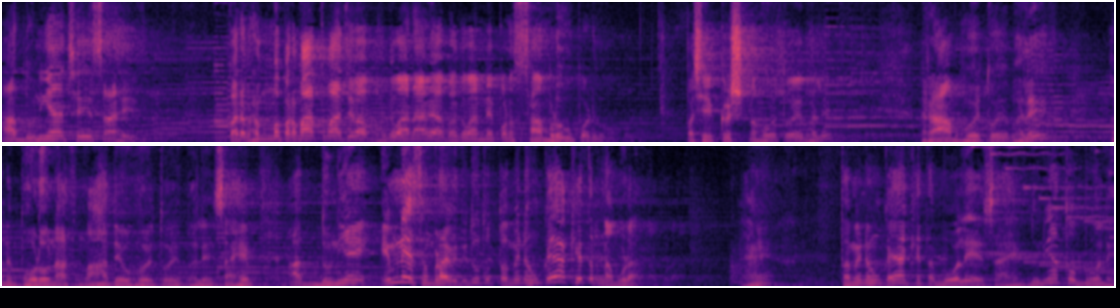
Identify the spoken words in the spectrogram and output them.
આ દુનિયા છે સાહેબ. પરબ્રહ્મ પરમાત્મા જેવા ભગવાન આવ્યા, ભગવાનને પણ સાંભળવું પડ્યું. પછી કૃષ્ણ હોય તો એ ભલે, રામ હોય તો એ ભલે, અને ભોળોનાથ મહાદેવ હોય તો એ ભલે. સાહેબ, આ દુનિયાએ એમને સંભળાવી દીધું, તો તમે હું કયા ખેતરના મૂળા? હે? તમેને હું કયા ખેતર? બોલે સાહેબ, દુનિયા તો બોલે.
